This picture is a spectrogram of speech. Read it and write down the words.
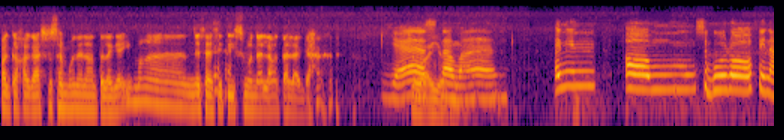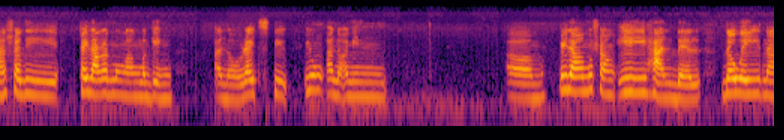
pagkakagastusan mo na lang talaga, yung mga necessities mo na lang talaga. Yes so, naman. I mean, um, siguro financially, kailangan mo ngang maging, ano, right step, yung ano, I mean, um, kailangan mo siyang i-handle the way na,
